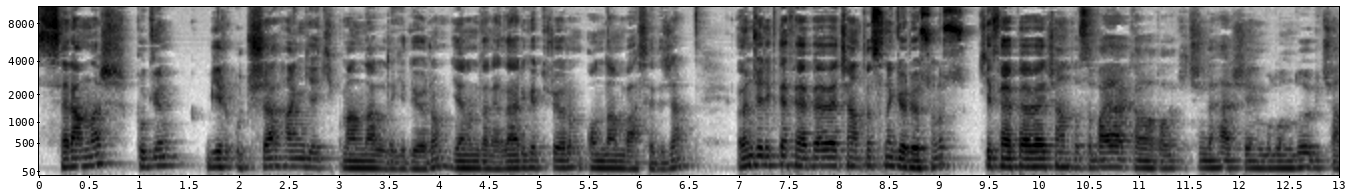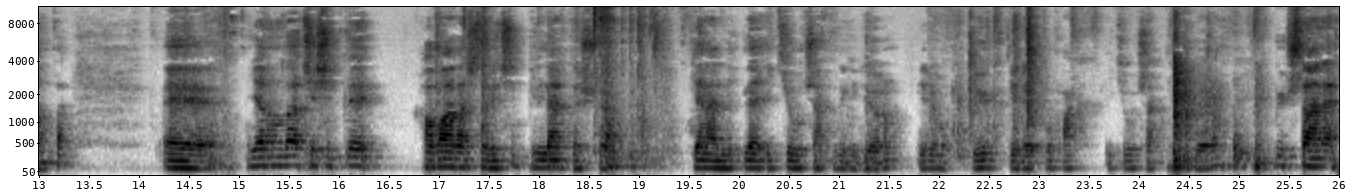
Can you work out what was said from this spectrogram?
Selamlar. Bugün bir uçuşa hangi ekipmanlarla gidiyorum, yanımda neler götürüyorum ondan bahsedeceğim. Öncelikle FPV çantasını görüyorsunuz ki FPV çantası bayağı kalabalık, içinde her şeyin bulunduğu bir çanta. Ee, yanımda çeşitli hava araçları için piller taşıyorum. Genellikle iki uçaklı gidiyorum. Biri büyük, biri ufak iki uçaklı gidiyorum. Üç tane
